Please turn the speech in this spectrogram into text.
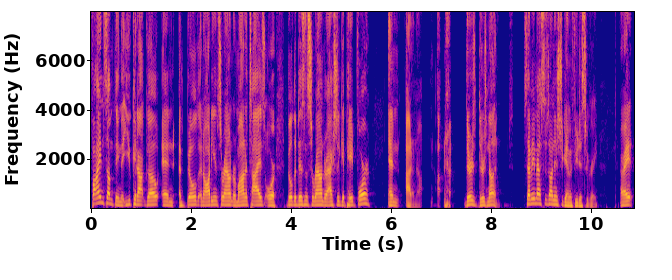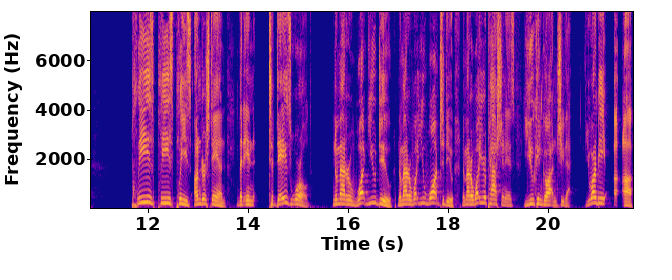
Find something that you cannot go and, build an audience around or monetize or build a business around or actually get paid for. And I don't know. There's there's none. Send me a message on Instagram if you disagree. All right. Please, please, please understand that in today's world, no matter what you do, no matter what you want to do, no matter what your passion is, you can go out and achieve that. You want to be a, a,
